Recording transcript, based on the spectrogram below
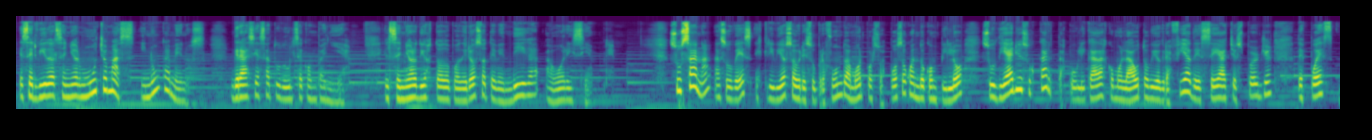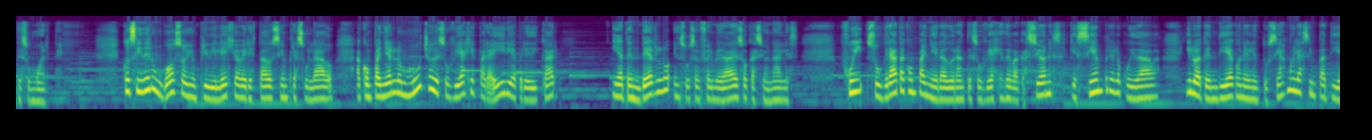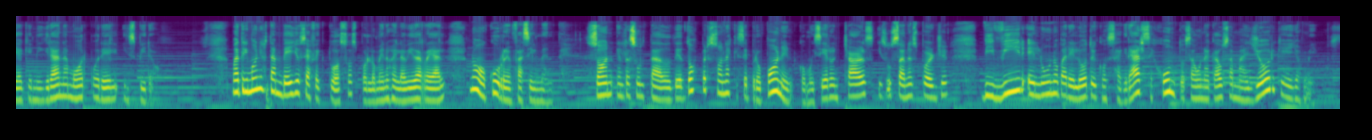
He servido al Señor mucho más y nunca menos, gracias a tu dulce compañía. El Señor Dios Todopoderoso te bendiga ahora y siempre. Susana, a su vez, escribió sobre su profundo amor por su esposo cuando compiló su diario y sus cartas, publicadas como la autobiografía de C.H. Spurgeon después de su muerte. Considero un gozo y un privilegio haber estado siempre a su lado, acompañarlo en muchos de sus viajes para ir y a predicar y atenderlo en sus enfermedades ocasionales. Fui su grata compañera durante sus viajes de vacaciones, que siempre lo cuidaba y lo atendía con el entusiasmo y la simpatía que mi gran amor por él inspiró. Matrimonios tan bellos y afectuosos, por lo menos en la vida real, no ocurren fácilmente son el resultado de dos personas que se proponen, como hicieron Charles y Susana Spurgeon, vivir el uno para el otro y consagrarse juntos a una causa mayor que ellos mismos.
